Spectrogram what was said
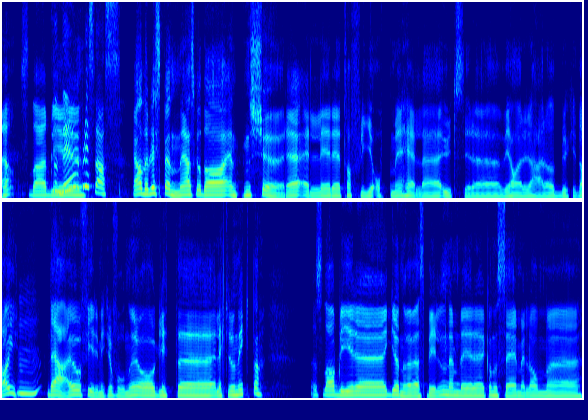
Ja, så, der Så det blir stas. ja, det blir spennende. Jeg skal da enten kjøre eller ta flyet opp med hele utstyret vi har her å bruke i dag. Mm. Det er jo fire mikrofoner og litt uh, elektronikk, da. Så da blir uh, grønne VVS-bilen Den blir, eh, kan du se mellom eh,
